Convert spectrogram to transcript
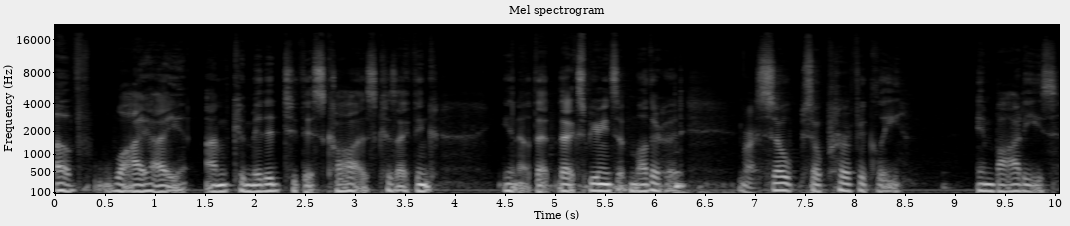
of why I I'm committed to this cause because I think you know that that experience of motherhood Right. so so perfectly embodies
